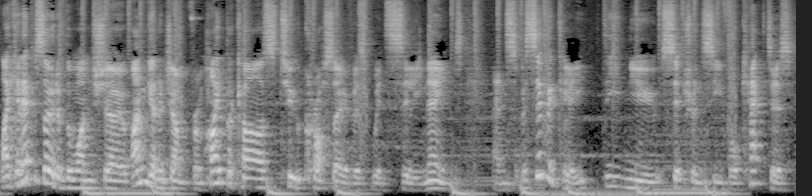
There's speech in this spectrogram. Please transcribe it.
Like an episode of The One Show, I'm going to jump from hypercars to crossovers with silly names, and specifically the new Citroen C4 Cactus,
